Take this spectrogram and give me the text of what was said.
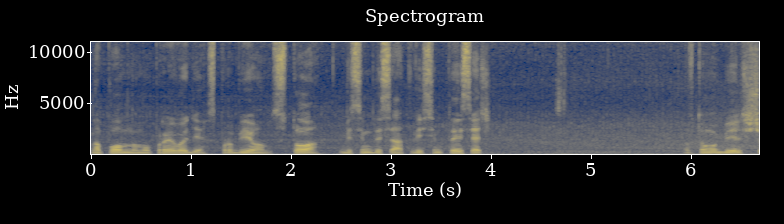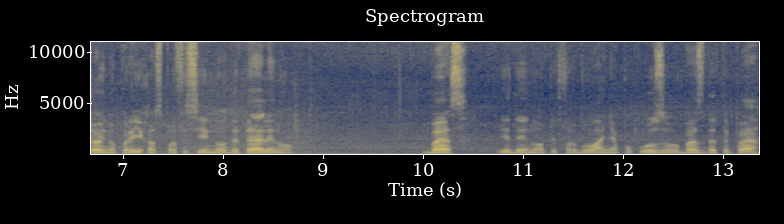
на повному приводі з пробігом 188 тисяч. Автомобіль щойно приїхав з професійного детелінгу без єдиного підфарбування по кузову, без ДТП.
